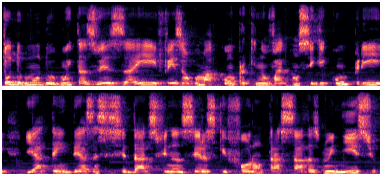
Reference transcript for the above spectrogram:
todo mundo muitas vezes aí fez alguma compra que não vai conseguir cumprir e atender às necessidades financeiras que foram traçadas no início.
